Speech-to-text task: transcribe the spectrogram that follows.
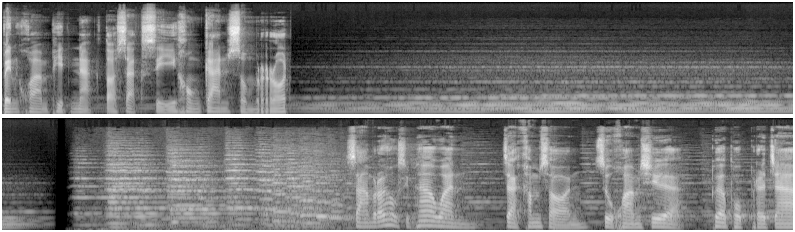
เป็นความผิดหนักต่อศักดิ์ศรีของการสมรส 365 วัน จากคำสอนสู่ความเชื่อเพื่อพบพระเจ้า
